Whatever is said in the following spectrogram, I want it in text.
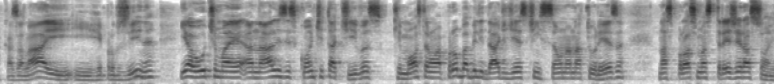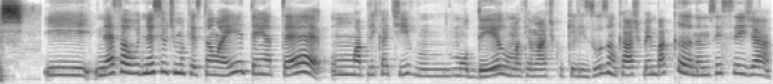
acasalar e, e reproduzir, né? E a última é análises quantitativas que mostram a probabilidade de extinção na natureza nas próximas três gerações. E nessa, nessa última questão aí, tem até um aplicativo, um modelo matemático que eles usam que eu acho bem bacana. Não sei se vocês já,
